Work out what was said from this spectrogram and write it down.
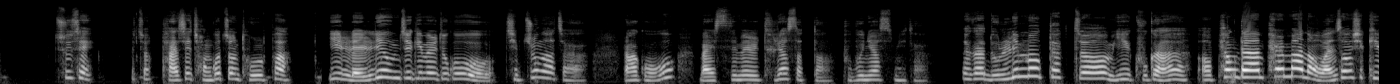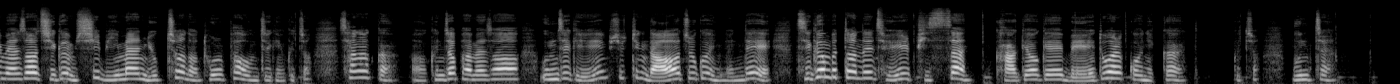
추세, 그렇죠? 다시 전고점 돌파, 이 랠리 움직임을 두고 집중하자라고 말씀을 드렸었던 부분이었습니다. 제가 눌림목 타점 이 구간 어, 평단 8만 원 완성시키면서 지금 12만 6천 원 돌파 움직임 그쵸? 상한가 어, 근접하면서 움직임 슈팅 나와주고 있는데 지금부터는 제일 비싼 가격에 매도할 거니까 그쵸? 문자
